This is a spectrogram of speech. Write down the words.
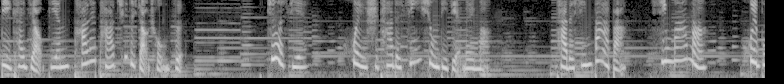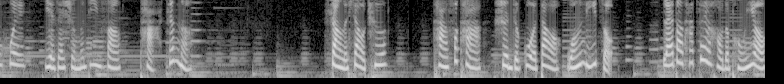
避开脚边爬来爬去的小虫子。这些会是他的新兄弟姐妹吗？他的新爸爸？新妈妈会不会也在什么地方爬着呢？上了校车，卡夫卡顺着过道往里走，来到他最好的朋友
